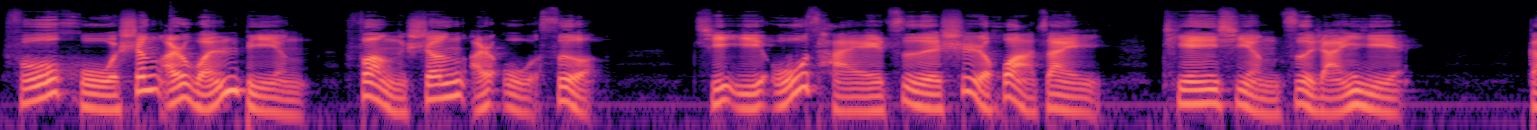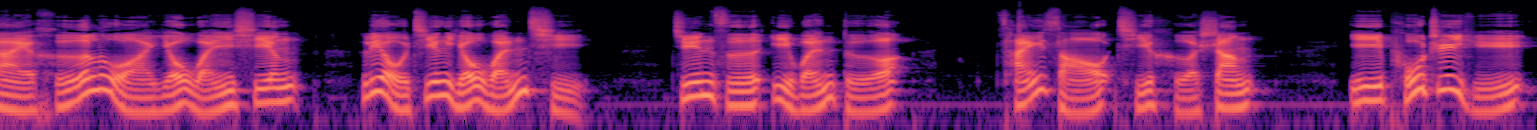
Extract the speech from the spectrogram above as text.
夫虎生而文炳，凤生而五色，其以五彩自是化哉？天性自然也。盖河洛由文兴，六经由文起，君子亦闻德。才早其何伤？以仆之余，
